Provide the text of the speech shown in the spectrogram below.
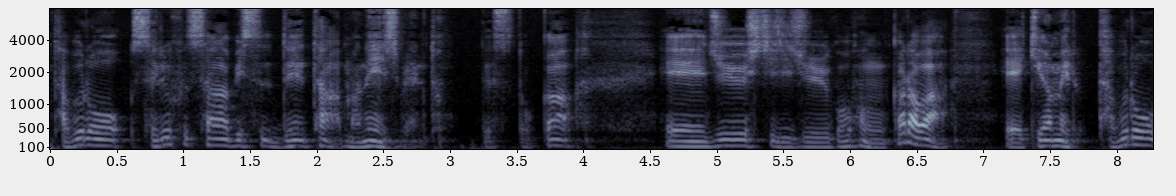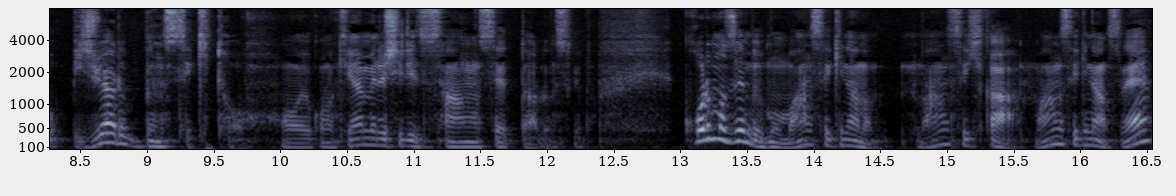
タブローセルフサービスデータマネージメントですとか、えー、17時15分からは、えー、極めるタブロービジュアル分析とこの極めるシリーズ3セットあるんですけどこれも全部もう満席なの満席か満席なんですね。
